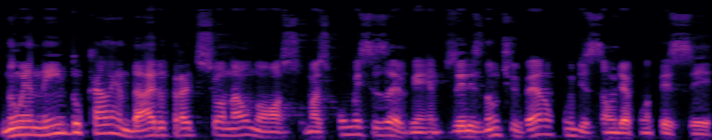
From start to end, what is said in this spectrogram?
Não é nem do calendário tradicional nosso, mas como esses eventos eles não tiveram condição de acontecer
